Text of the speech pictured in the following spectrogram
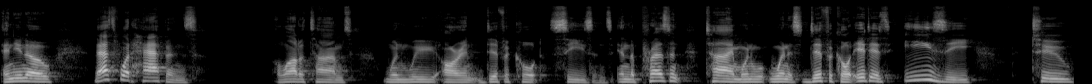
And you know, that's what happens a lot of times when we are in difficult seasons. In the present time, when, when it's difficult, it is easy to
